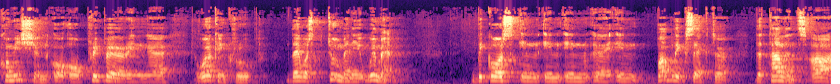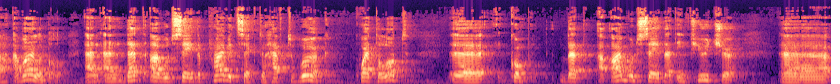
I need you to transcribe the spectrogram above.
commission or, or preparing uh, working group there was too many women because in in in uh, in public sector the talents are available and and that I would say the private sector have to work quite a lot that I would say that in future uh,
